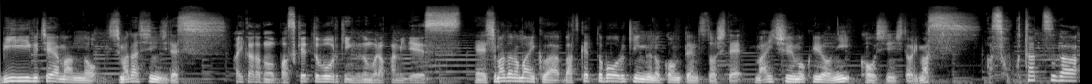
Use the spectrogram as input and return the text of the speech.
B リーグチェアマンの島田真二です。相方のバスケットボールキングの村上です。えー島田のマイクはバスケットボールキングのコンテンツとして毎週木曜に更新しております。あ速達が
